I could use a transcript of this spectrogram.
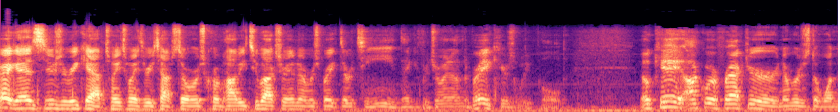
All right, guys, here's your recap. 2023 Topps Star Wars Chrome Hobby 2-box random numbers break 13. Thank you for joining on the break. Here's what we pulled. Okay, Aqua Refractor, numbers to one,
